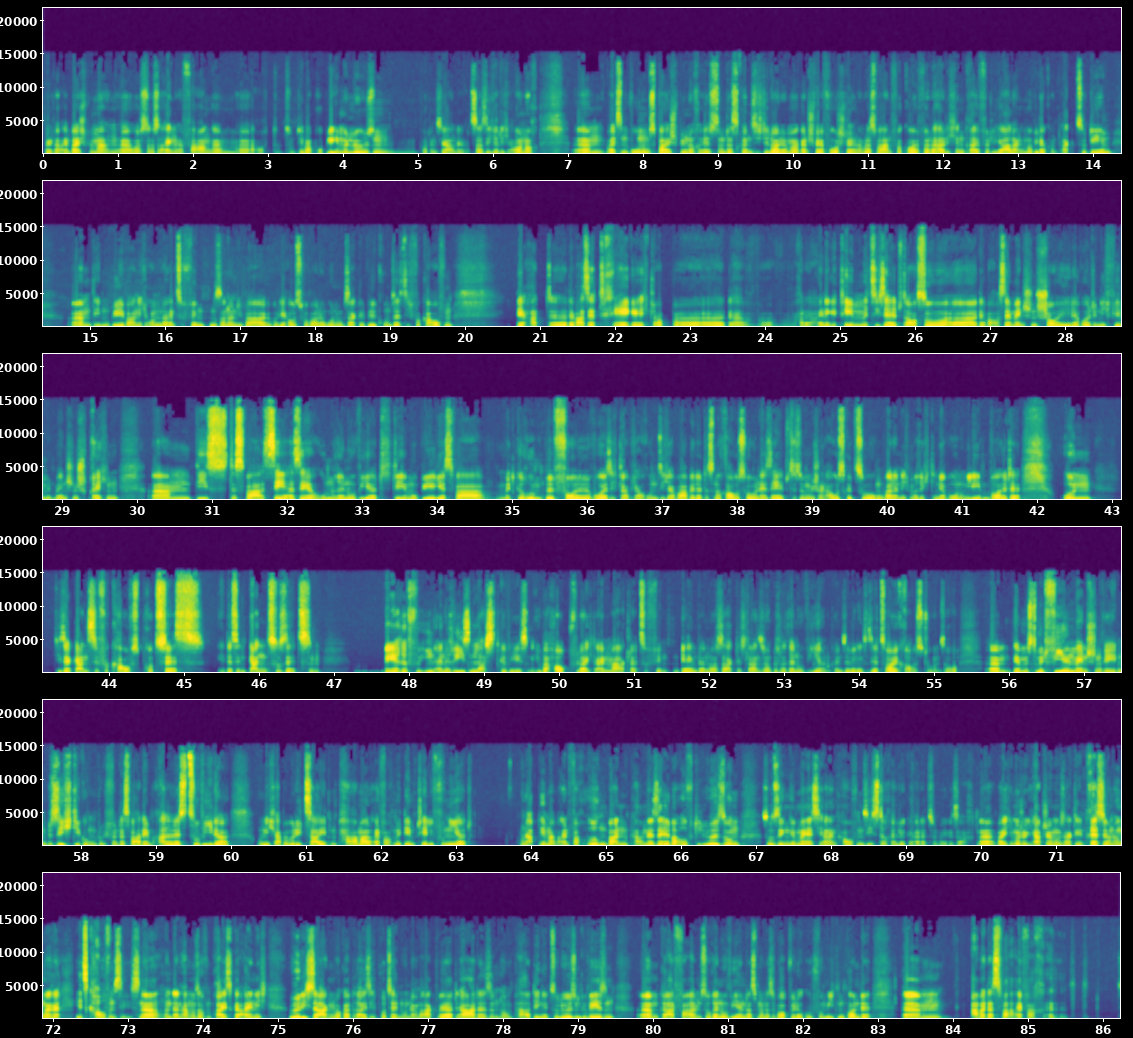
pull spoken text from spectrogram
ich möchte noch ein Beispiel machen äh, aus, aus eigener Erfahrung, ähm, äh, auch zum Thema Probleme lösen. Potenziale hat es da sicherlich auch noch, ähm, weil es ein Wohnungsbeispiel noch ist und das können sich die Leute immer ganz schwer vorstellen. Aber das war ein Verkäufer, da hatte ich ein Dreivierteljahr lang immer wieder Kontakt zu dem. Ähm, die Immobilie war nicht online zu finden, sondern die war über die Hausverwaltung, er gesagt, er will grundsätzlich verkaufen der hat, äh, der war sehr träge. Ich glaube, äh, äh der hatte einige Themen mit sich selbst auch so. Der war auch sehr menschenscheu. Der wollte nicht viel mit Menschen sprechen. Ähm, dies, das war sehr, sehr unrenoviert, die Immobilie. Es war mit Gerümpel voll, wo er sich, glaube ich, auch unsicher war, will er das noch rausholen. Er selbst ist irgendwie schon ausgezogen, weil er nicht mehr richtig in der Wohnung leben wollte. Und dieser ganze Verkaufsprozess, das in Gang zu setzen, wäre für ihn eine Riesenlast gewesen, überhaupt vielleicht einen Makler zu finden, der ihm dann noch sagt, jetzt lassen Sie noch ein bisschen renovieren, können Sie wenigstens Ihr Zeug raustun. So. Ähm, der müsste mit vielen Menschen reden, Besichtigungen durchführen. Das war dem alles zuwider. Und ich habe über die Zeit ein paar Mal einfach mit dem telefoniert und ab dem einfach irgendwann kam der selber auf die Lösung, so sinngemäß, ja, dann kaufen Sie es doch, Herr Lücke, hat er zu mir gesagt, ne? Weil ich immer schon, ich hatte schon immer gesagt, Interesse und irgendwann gesagt, jetzt kaufen Sie es, ne? Und dann haben wir uns auf den Preis geeinigt, würde ich sagen, locker 30 Prozent unter Marktwert. Ja, da sind noch ein paar Dinge zu lösen gewesen, ähm, gerade vor allem zu renovieren, dass man das überhaupt wieder gut vermieten konnte. Ähm, aber das war einfach, äh,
